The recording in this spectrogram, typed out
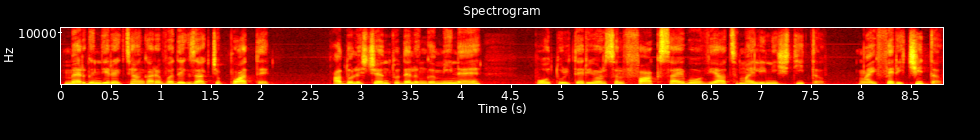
merg în direcția în care văd exact ce poate adolescentul de lângă mine, pot ulterior să-l fac să aibă o viață mai liniștită, mai fericită,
